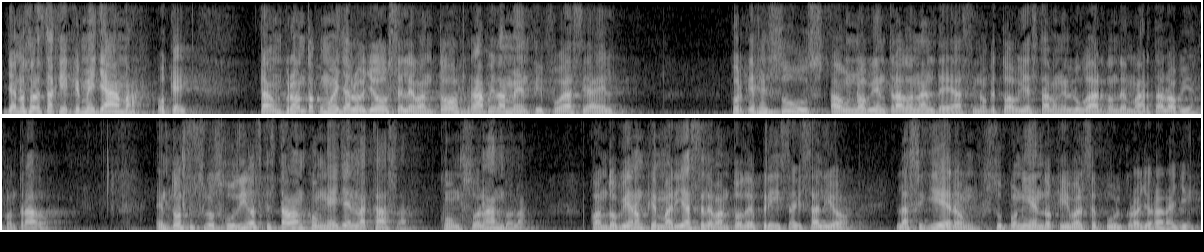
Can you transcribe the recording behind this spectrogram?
Ya no solo está aquí, que me llama. Ok. Tan pronto como ella lo oyó, se levantó rápidamente y fue hacia él. Porque Jesús aún no había entrado en la aldea, sino que todavía estaba en el lugar donde Marta lo había encontrado. Entonces los judíos que estaban con ella en la casa, consolándola, cuando vieron que María se levantó de prisa y salió, la siguieron, suponiendo que iba al sepulcro a llorar allí.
